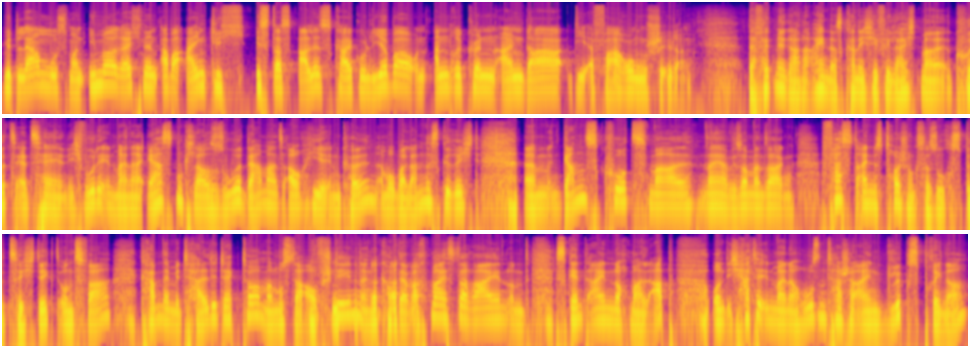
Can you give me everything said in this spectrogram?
mit Lärm muss man immer rechnen, aber eigentlich ist das alles kalkulierbar und andere können einem da die Erfahrungen schildern. Da fällt mir gerade ein, das kann ich hier vielleicht mal kurz erzählen. Ich wurde in meiner ersten Klausur, damals auch hier in Köln am Oberlandesgericht, ähm, ganz kurz mal, naja, wie soll man sagen, fast eines Täuschungsversuchs bezichtigt. Und zwar kam der Metalldetektor, man muss da aufstehen, dann kommt der Wachtmeister rein und scannt einen nochmal ab. Und ich hatte in meiner Hosentasche einen Glücksbringer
